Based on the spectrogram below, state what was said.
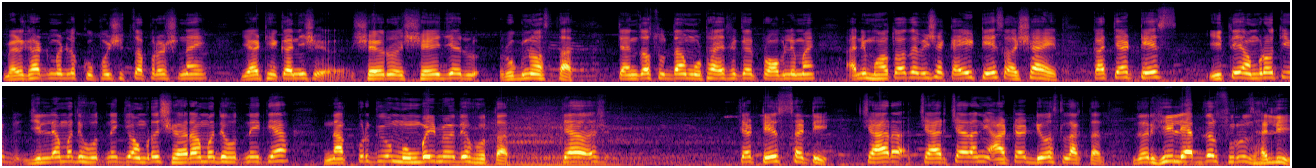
मेळघाटमधलं कुपोषितचा प्रश्न आहे. या ठिकाणी शे शेर शे जे रुग्ण असतात त्यांचासुद्धा मोठा या ठिकाणी प्रॉब्लेम आहे. आणि महत्त्वाचा विषय काही टेस्ट अशा आहेत का त्या टेस्ट इथे अमरावती जिल्ह्यामध्ये होत नाही किंवा अमरावती शहरामध्ये होत नाही त्या नागपूर किंवा मुंबईमध्ये होतात. त्या त्या टेस्टसाठी चार चार चार आणि आठ आठ दिवस लागतात. जर ही लॅब जर सुरू झाली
